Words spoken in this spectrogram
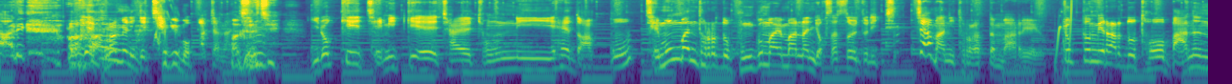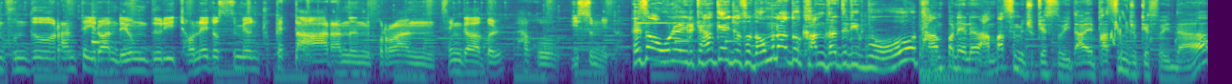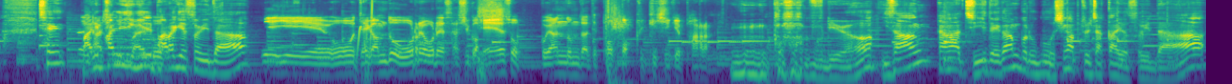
아니 근데 아, 그러면 이제 책을 못 봤잖아. 아 그렇지 이렇게 재밌게 잘 정리해 놨고 제목만 들어도 궁금할 만한 역사설들이 진짜 많이 들어갔단 말이에요. 조금이라도 더 많은 분들한테 이러한 내용들이 전해졌으면 좋겠다라는 그러한 생각을 하고 있습니다. 해서 오늘 이렇게 함께 해줘서 너무나도 감사드리고 다음번에는 안 봤으면 좋겠소이다 아니 봤으면 좋겠소이다 책 많이 팔리길 말고. 바라겠소이다 예예예. 오 대감도 오래오래 사시고 계속 보얀 놈들한테 벅벅 긁히시길 바랍니다. 음 고마구려 이상 향아치 대감 그루고 싱합줄 작가였소이다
